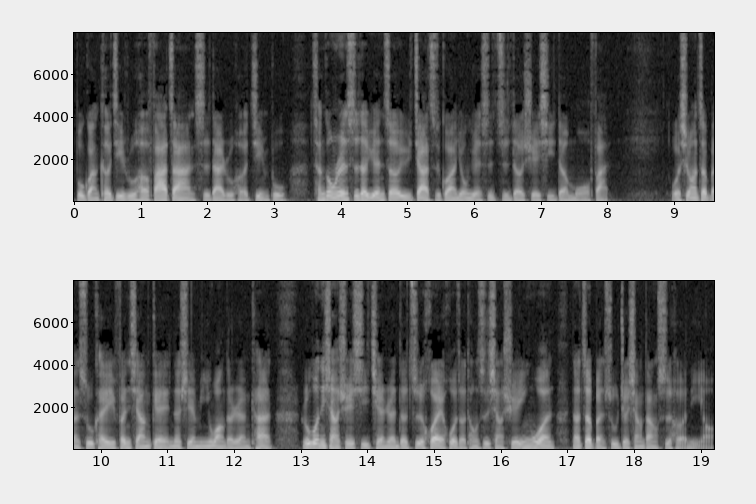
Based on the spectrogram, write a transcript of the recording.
不管科技如何发展，时代如何进步，成功人士的原则与价值观，永远是值得学习的模范。我希望这本书可以分享给那些迷惘的人看。如果你想学习前人的智慧，或者同时想学英文，那这本书就相当适合你哦。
